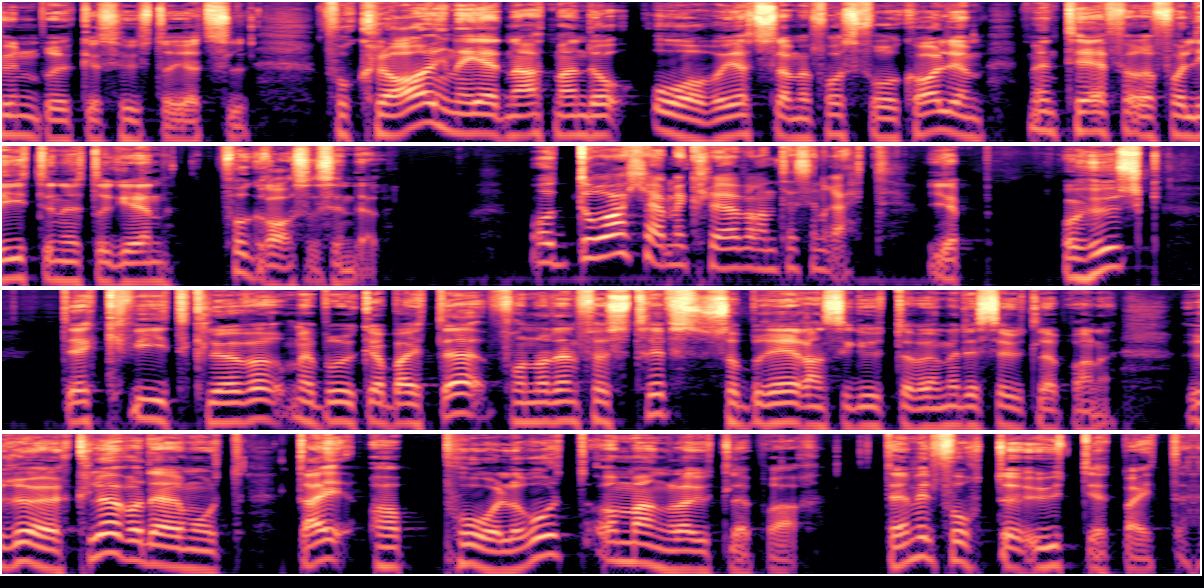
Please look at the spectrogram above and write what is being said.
kun brukes husdyrgjødsel. Forklaringen er gjerne at man da overgjødsler med fosfor og kalium, men tilfører for lite nitrogen for gresset sin del. Og da kommer kløveren til sin rett? Jepp. Og husk, det er hvitkløver vi bruker beite, for når den først trives, så brer han seg utover med disse utløperne. Rødkløver derimot, de har pålerot og mangler utløpere den vil fort dø ut i et beite.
